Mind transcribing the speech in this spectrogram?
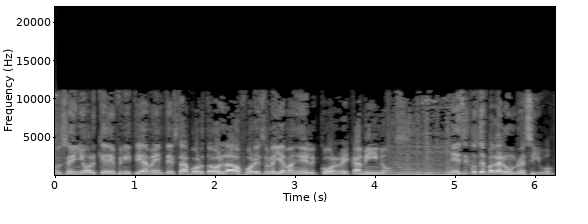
un señor que definitivamente está por todos lados, por eso le llaman el correcaminos. Necesita usted pagar un recibo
